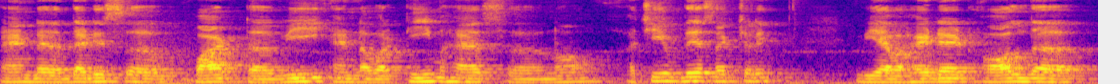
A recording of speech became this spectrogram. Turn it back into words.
and uh, that is what we and our team has uh, no achieved. This actually, we have hired all the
